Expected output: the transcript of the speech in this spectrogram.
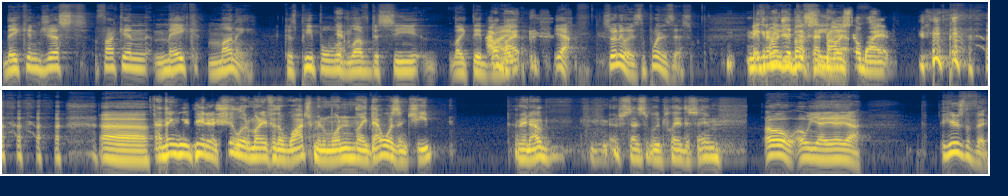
they can just fucking make money because people would love to see like they buy. buy It. it. Yeah. So, anyways, the point is this: Make If it we get to 100 bucks. I'd probably that- still buy it. Uh, I think we paid a shitload of money for the Watchmen one. Like that wasn't cheap. I mean, I would ostensibly play the same. Oh, oh yeah, yeah, yeah. Here's the thing.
